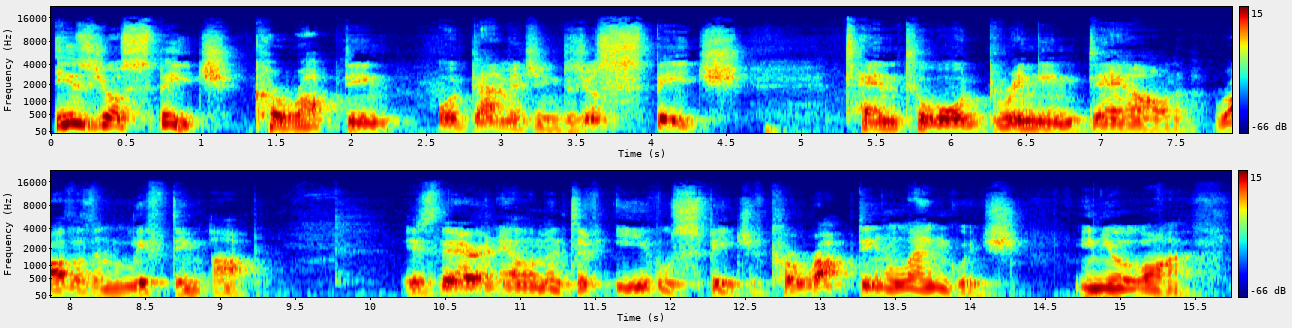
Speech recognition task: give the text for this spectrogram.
is your speech corrupting or damaging? Does your speech tend toward bringing down rather than lifting up? Is there an element of evil speech, of corrupting language in your life?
